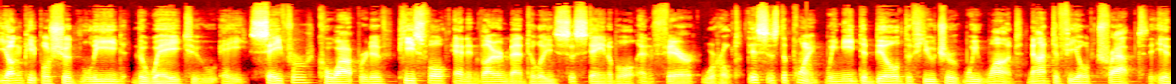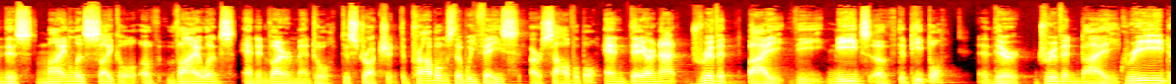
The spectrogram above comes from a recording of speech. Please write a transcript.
Young people should lead the way to a safer, cooperative, peaceful, and environmentally sustainable and fair world. This is the point. We need to build the future we want, not to feel trapped in this mindless cycle of violence and environmental destruction. The problems that we face are solvable, and they are not driven by the needs of the people. They're driven by greed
